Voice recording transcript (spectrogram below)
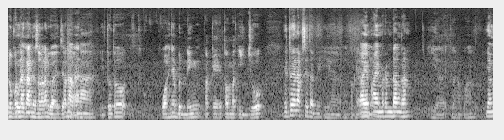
lu pernah kan ke sana kan gue ajak Pernah, kan? pernah. itu tuh kuahnya bening pakai tomat hijau. Itu enak sih tapi. Iya pakai ayam. ayam rendang kan? Iya itu enak banget. Yang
